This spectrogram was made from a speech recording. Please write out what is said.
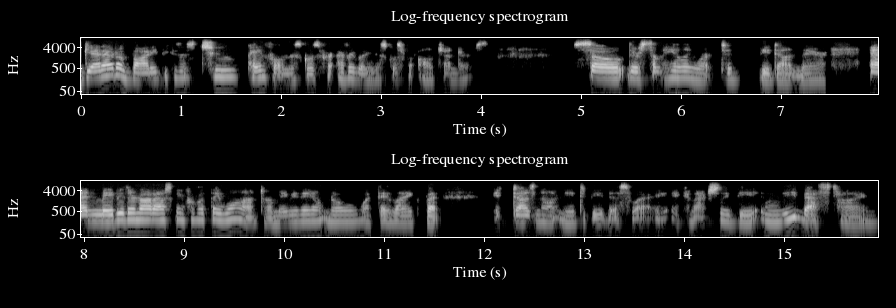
get out of body because it's too painful. And this goes for everybody, this goes for all genders. So there's some healing work to be done there. And maybe they're not asking for what they want, or maybe they don't know what they like, but it does not need to be this way. It can actually be the best time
